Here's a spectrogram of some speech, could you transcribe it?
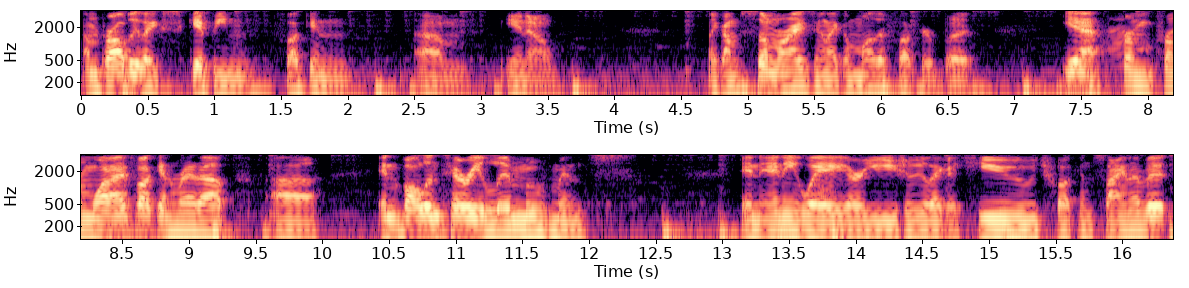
I'm probably like skipping fucking, um, you know, like I'm summarizing like a motherfucker, but yeah, from from what I fucking read up, uh, involuntary limb movements in any way are usually like a huge fucking sign of it.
